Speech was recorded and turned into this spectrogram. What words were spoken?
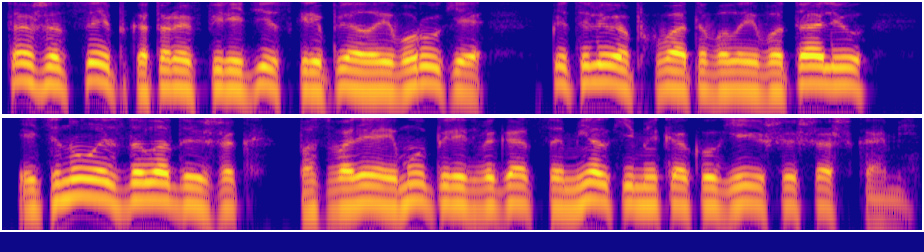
Та же цепь, которая впереди скрепляла его руки, петлей обхватывала его талию и тянулась до лодыжек, позволяя ему передвигаться мелкими, как у гейши, шажками.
